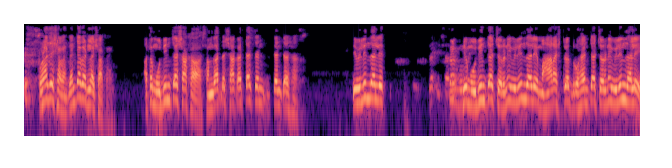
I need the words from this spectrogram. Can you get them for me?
कोणाच्या शाखा? त्यांच्याकडल्या शाखा आहे आता मोदींच्या शाखा संघातल्या शाखा त्या त्यांच्या शाखा. ते विलीन झालेत. ते मोदींच्या चरणी विलीन झाले. महाराष्ट्र द्रोह्यांच्या चरणी विलीन झाले.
